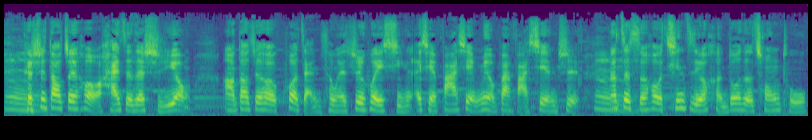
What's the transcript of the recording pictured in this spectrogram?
嗯，可是到最后孩子的使用啊，到最后扩展成为智慧型，而且发现没有办法限制，嗯，那这时候亲子有很多的冲突，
